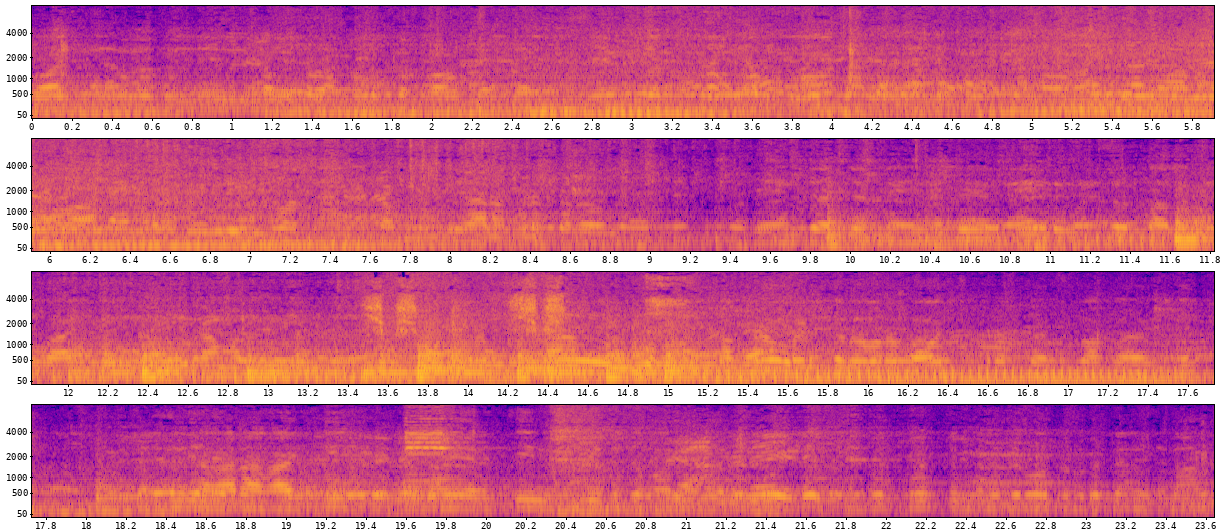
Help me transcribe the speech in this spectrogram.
ರಾಜಮಂಡಲದಲ್ಲಿ doctor Ambedkar doctor B R Ambedkar ಅವರ ಜಯಂತಿ ಆಚರಣೆ ಹಿನ್ನೆಲೆಯಲ್ಲಿ ಮೈಸೂರು ತಾಲೂಕು ವಾಜಪೇಯಿ ಗ್ರಾಮದಲ್ಲಿ ಡಾಕ್ಟರ್ ಅಂಬೇಡ್ಕರ್ ಅವರ ಭಾವಚಿತ್ರ ಪ್ರತಿಪಾದನೆಗೆ ಚಪ್ಪಲಿ ಹಾರ ಹಾಕಿ ಎತ್ತಿ ನಡೆದಿರುವ ಪ್ರಕೃತಿ ಮೆರೆದಿರುವ ದುರ್ಘಟನೆ ದಿನಾಂಕ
